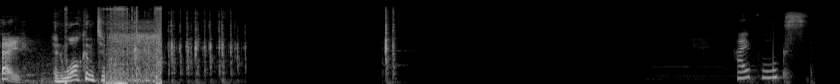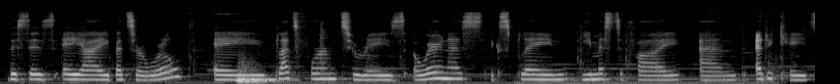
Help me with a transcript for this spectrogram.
Hey, and welcome to. Hi, folks. This is AI Better World, a platform to raise awareness, explain, demystify, and educate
